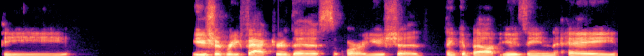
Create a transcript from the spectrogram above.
the you should refactor this or you should think about using a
